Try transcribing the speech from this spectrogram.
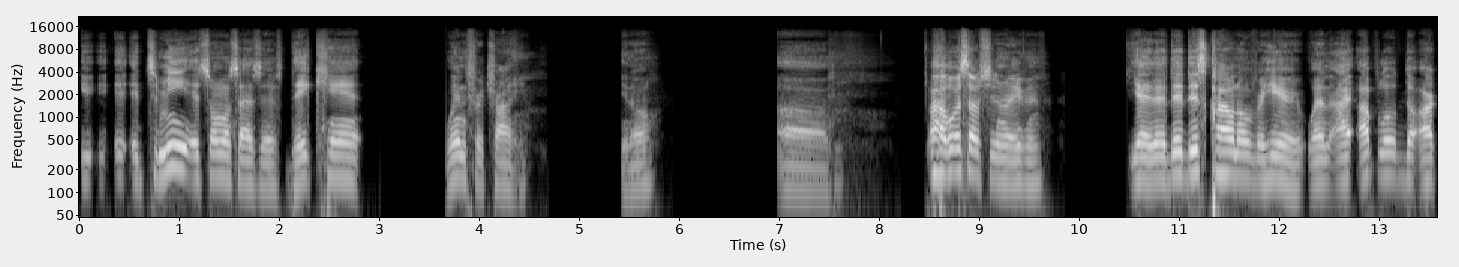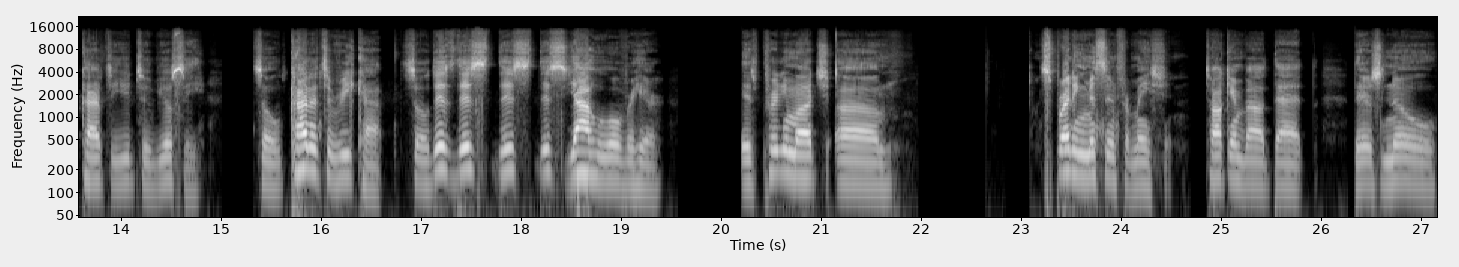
it, it, to me, it's almost as if they can't win for trying. You know, uh, what's up, Shin Raven? Yeah, this clown over here. When I upload the archive to YouTube, you'll see. So, kind of to recap. So this this this this Yahoo over here is pretty much um, spreading misinformation, talking about that there's no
